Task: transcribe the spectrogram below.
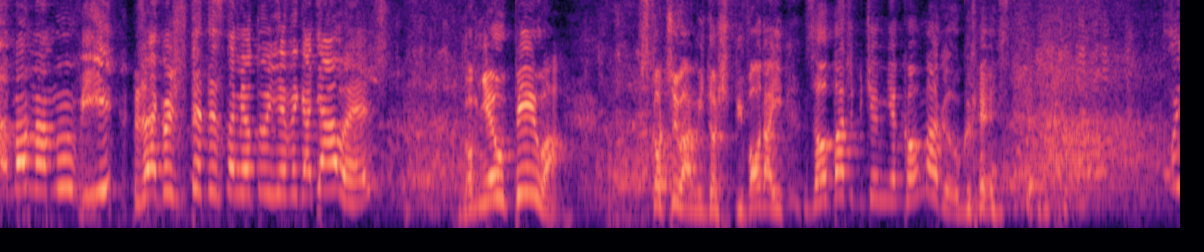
A mama mówi, że jakoś wtedy z namiotu nie wyganiałeś. Bo mnie upiła. Wskoczyła mi do śpiwora i zobacz, gdzie mnie komar ugryzł. Oj,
